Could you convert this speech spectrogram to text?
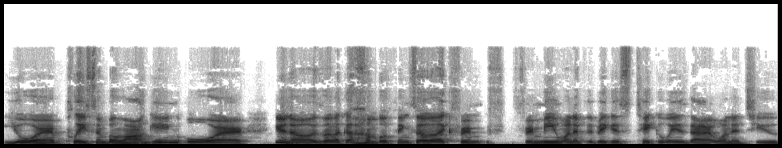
your place and belonging? Or you know is it like a humble thing? So like for for me one of the biggest takeaways that i wanted to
